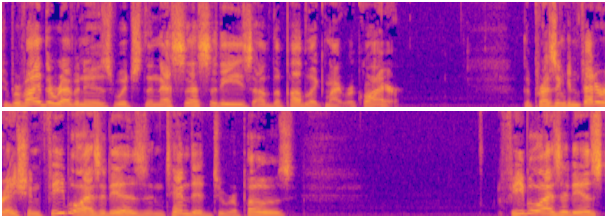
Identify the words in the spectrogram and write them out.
to provide the revenues which the necessities of the public might require? The present Confederation, feeble as it is intended to repose, feeble as it is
